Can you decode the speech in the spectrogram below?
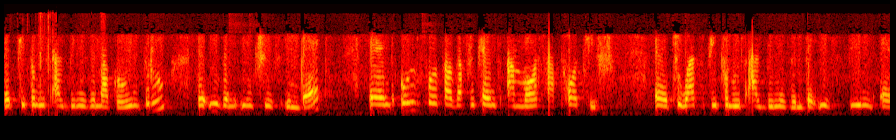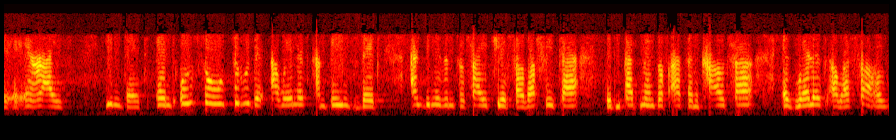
that people with albinism are going through. There is an increase in that. And also South Africans are more supportive uh, towards people with albinism. There is been a, a rise in that. And also through the awareness campaigns that Albinism Society of South Africa, the Department of Arts and Culture, as well as ourselves,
